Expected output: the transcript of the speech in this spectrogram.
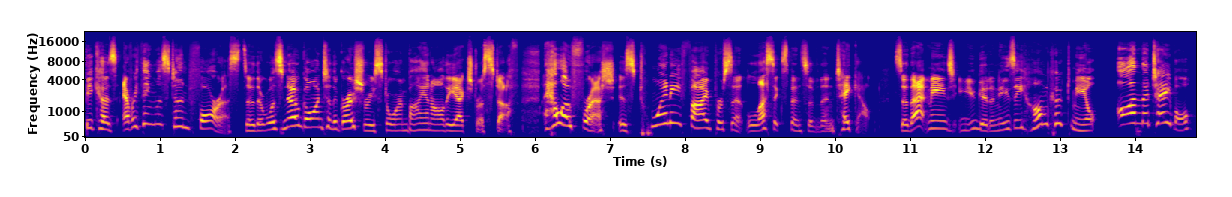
because everything was done for us. So there was no going to the grocery store and buying all the extra stuff. HelloFresh is 25% less expensive than takeout. So that means you get an easy home cooked meal on the table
